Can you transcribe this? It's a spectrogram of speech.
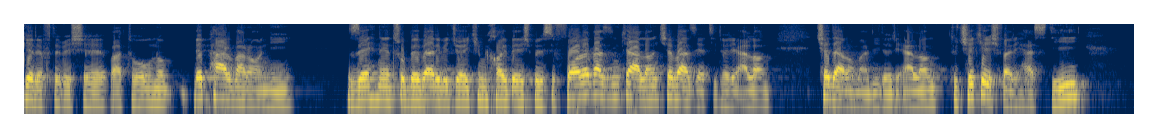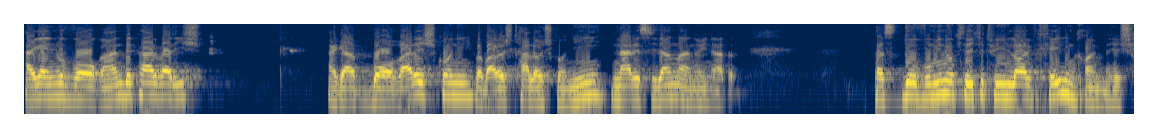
گرفته بشه و تو اونو بپرورانی ذهنت رو ببری به جایی که می‌خوای بهش برسی. فارغ از اینکه الان چه وضعیتی داری الان چه درآمدی داری الان تو چه کشوری هستی اگر این رو واقعا بپروریش اگر باورش کنی و براش تلاش کنی نرسیدن معنایی نداره. پس دومین نکته که تو این live خیلی می‌خوایم بهش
